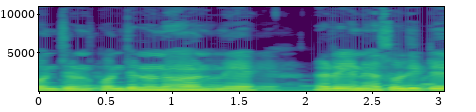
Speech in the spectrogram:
கொஞ்சம் கொஞ்சணும்னு நே ரேன்னு சொல்லிட்டு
